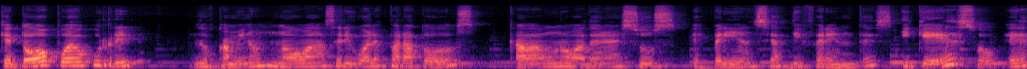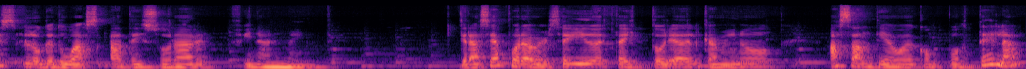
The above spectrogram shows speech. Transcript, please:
que todo puede ocurrir, los caminos no van a ser iguales para todos, cada uno va a tener sus experiencias diferentes y que eso es lo que tú vas a atesorar finalmente. Gracias por haber seguido esta historia del camino a Santiago de Compostela.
